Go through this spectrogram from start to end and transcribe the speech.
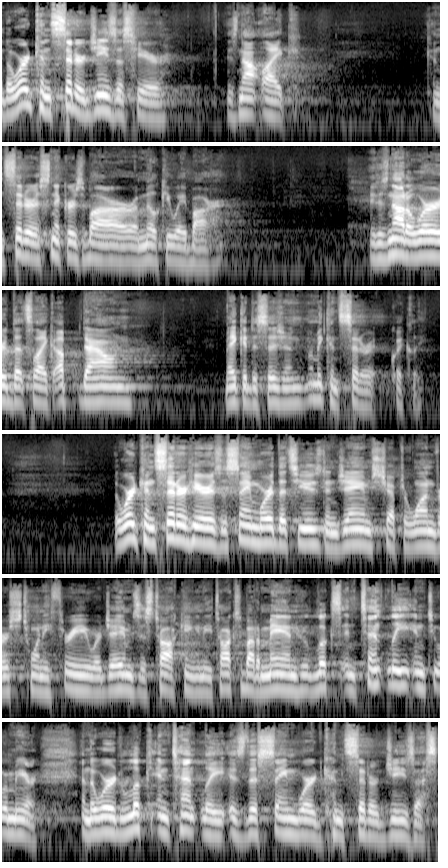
The word consider Jesus here is not like Consider a Snickers bar or a Milky Way bar. It is not a word that's like up, down, make a decision. Let me consider it quickly. The word consider here is the same word that's used in James chapter 1 verse 23 where James is talking and he talks about a man who looks intently into a mirror. And the word look intently is this same word consider Jesus.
